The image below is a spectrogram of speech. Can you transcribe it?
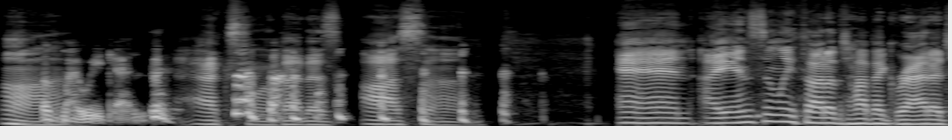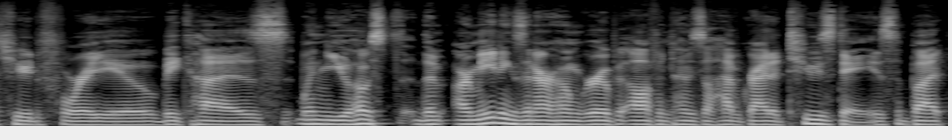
Aw, of my weekend. excellent. That is awesome. And I instantly thought of the topic gratitude for you because when you host the, our meetings in our home group, oftentimes you'll have gratitude Tuesdays. But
